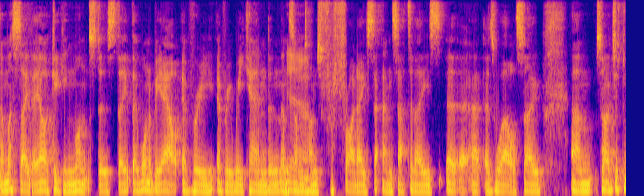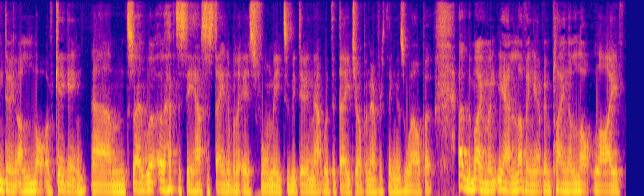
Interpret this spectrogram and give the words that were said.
I must say they are gigging monsters. They they want to be out every every weekend and, and Yeah. sometimes for Friday sa- and Saturdays uh, uh, as well. So um, so I've just been doing a lot of gigging. Um, so we'll we'll have to see how sustainable it is for me to be doing that with the day job and everything as well. But at the moment, yeah, loving it. I've been playing a lot live.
